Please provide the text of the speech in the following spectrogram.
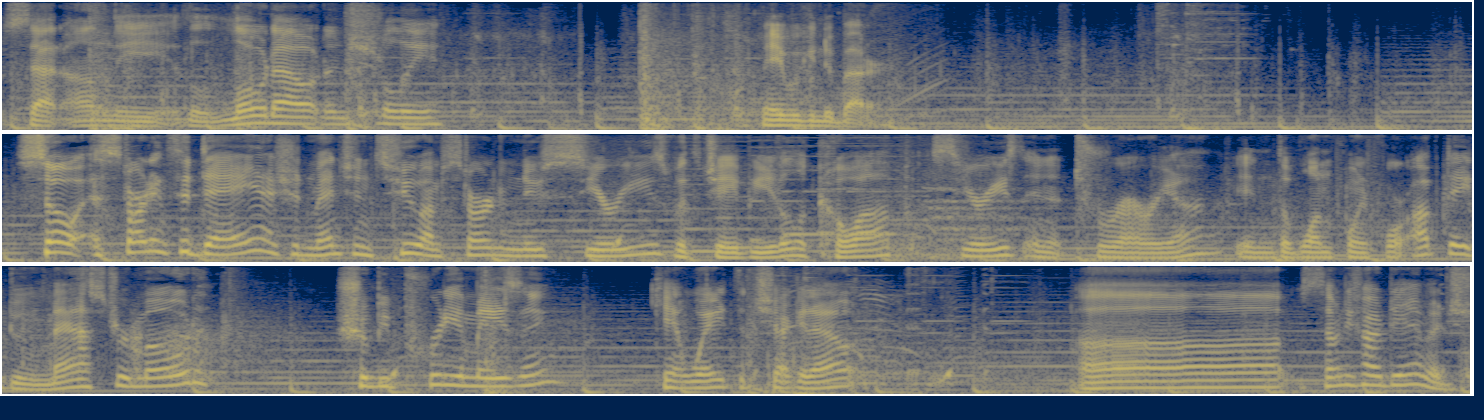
set on the, the loadout initially. Maybe we can do better. So uh, starting today, I should mention too, I'm starting a new series with Jay Beetle, a co-op series in Terraria in the 1.4 update, doing master mode. Should be pretty amazing. Can't wait to check it out. Uh, 75 damage.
